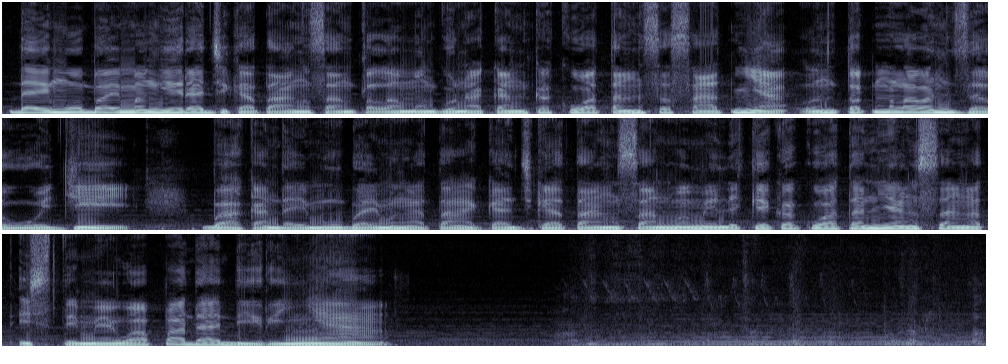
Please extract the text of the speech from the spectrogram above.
Dai Mubai mengira jika Tang San telah menggunakan kekuatan sesatnya untuk melawan Zawuji. Bahkan Dai Mubai mengatakan jika Tang San memiliki kekuatan yang sangat istimewa pada dirinya. 这儿，走，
